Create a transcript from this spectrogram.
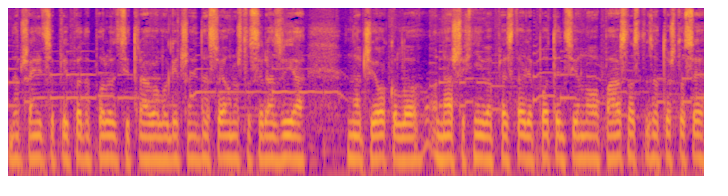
da pšenica pripada porodici trava logično je da sve ono što se razvija znači okolo naših njiva predstavlja potencijalnu opasnost zato što se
